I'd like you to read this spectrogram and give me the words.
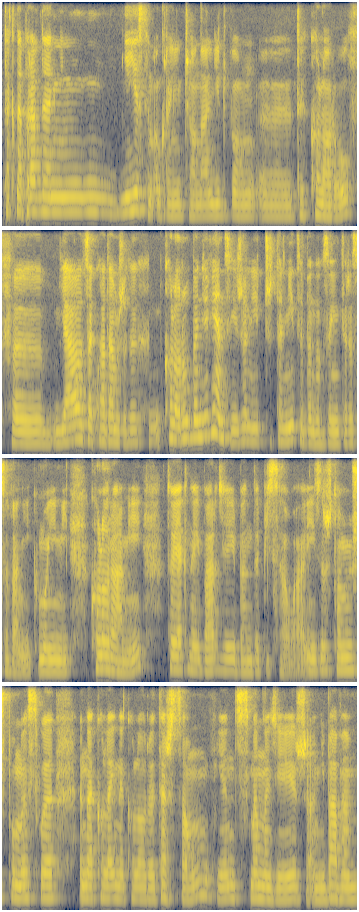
Tak naprawdę nie, nie jestem ograniczona liczbą y, tych kolorów. Y, ja zakładam, że tych kolorów będzie więcej. Jeżeli czytelnicy będą zainteresowani moimi kolorami, to jak najbardziej będę pisała. I zresztą już pomysły na kolejne kolory też są, więc mam nadzieję, że niebawem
